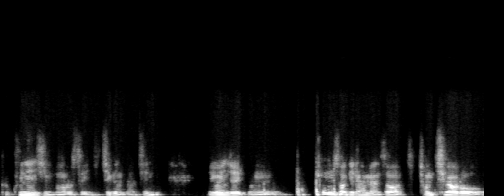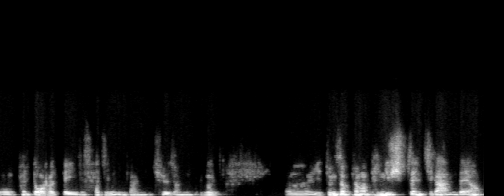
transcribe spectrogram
그 군인 신분으로서 이제 찍은 사진. 이거 이제 음, 총서기를 하면서 정치가로 활동을 할 때 이제 사진입니다. 주요 장면. 그리고 어, 이 등석평은 160cm가 안 돼요.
